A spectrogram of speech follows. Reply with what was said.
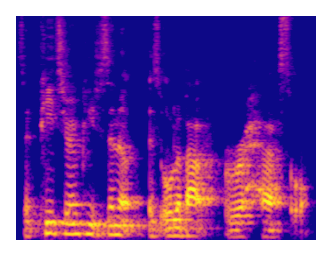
So Peter and Peterson is all about rehearsal.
